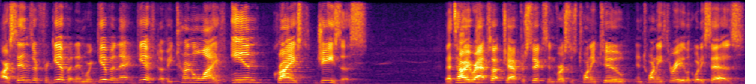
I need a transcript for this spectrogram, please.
our sins are forgiven. And we're given that gift of eternal life in Christ Jesus. That's how he wraps up chapter 6 in verses 22 and 23. Look what he says.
